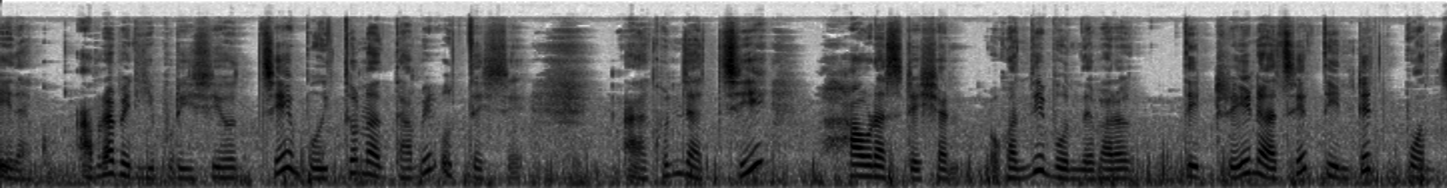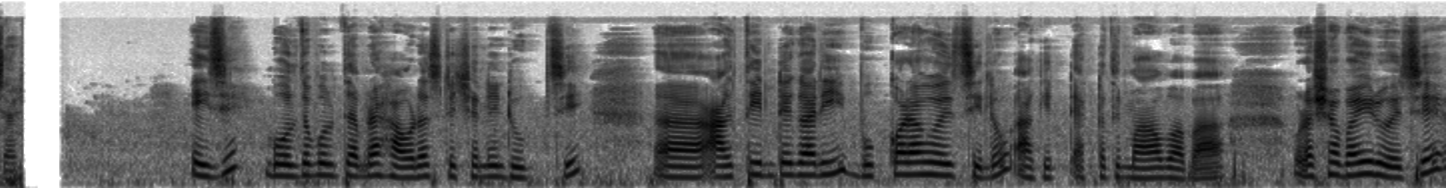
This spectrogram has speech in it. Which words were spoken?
এই দেখো, আমরা বেরিয়ে পড়েছি হচ্ছে বৈদ্যনাথ ধামের উদ্দেশ্যে। এখন যাচ্ছি হাওড়া স্টেশন। ওখান দিয়ে বন্দে ভারতের ট্রেন আছে তিনটে পঞ্চাশ। এই যে, বলতে বলতে আমরা হাওড়া স্টেশনে ঢুকছি। আর তিনটে গাড়ি বুক করা হয়েছিল। আগে একটাতে মা, বাবা, ওরা সবাই রয়েছে।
